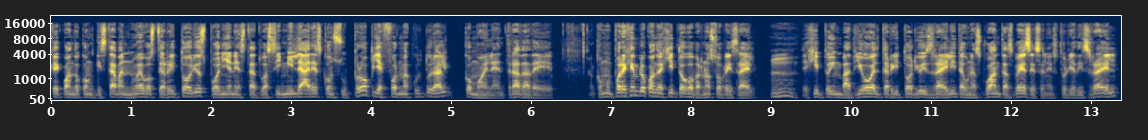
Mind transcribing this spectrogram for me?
que cuando conquistaban nuevos territorios ponían estatuas similares con su propia forma cultural, como en la entrada de... como por ejemplo cuando Egipto gobernó sobre Israel. Mm. Egipto invadió el territorio israelita unas cuantas veces en la historia de Israel,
